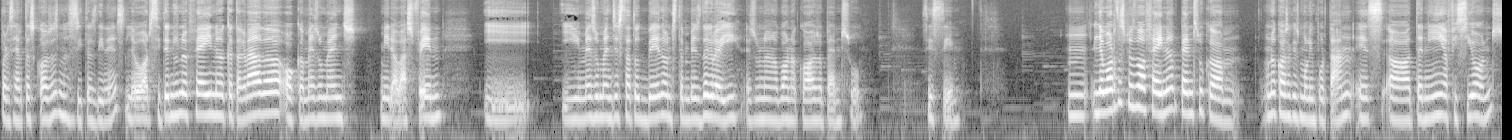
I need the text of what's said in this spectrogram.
per certes coses necessites diners. Llavors, si tens una feina que t'agrada o que més o menys, mira, vas fent i, i més o menys està tot bé, doncs també és d'agrair. És una bona cosa, penso. Sí, sí. Mm, llavors, després de la feina, penso que una cosa que és molt important és uh, tenir aficions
